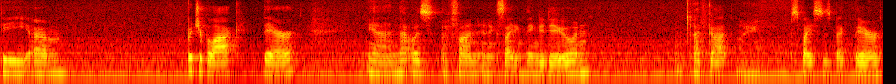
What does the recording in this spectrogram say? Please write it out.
the um, butcher block there and that was a fun and exciting thing to do. And I've got my spices back there.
